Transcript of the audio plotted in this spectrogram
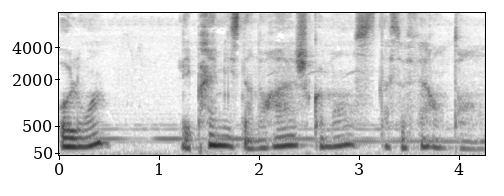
Au loin, les prémices d'un orage commencent à se faire entendre.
